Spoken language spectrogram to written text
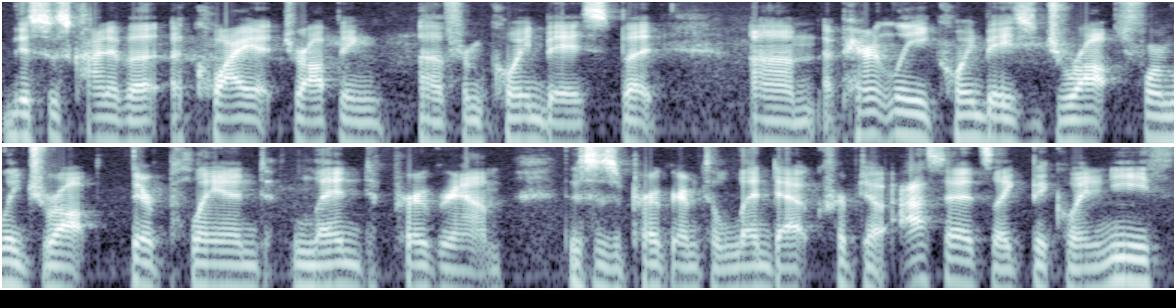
this was kind of a, a quiet dropping uh, from Coinbase, but um, apparently Coinbase dropped, formally dropped their planned lend program. This is a program to lend out crypto assets like Bitcoin and ETH.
